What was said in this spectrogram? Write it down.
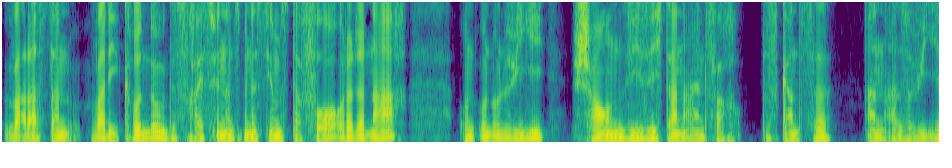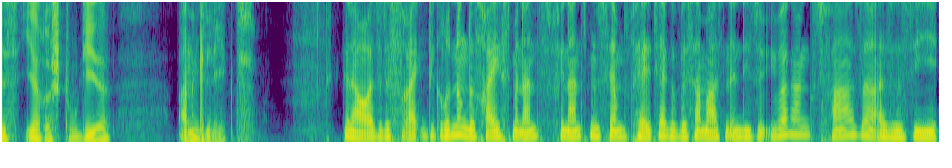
War das dann, war die Gründung des Reichsfinanzministeriums davor oder danach? Und, und, und wie schauen Sie sich dann einfach das Ganze an? Also wie ist Ihre Studie angelegt? Genau, also das, die Gründung des Reichsfinanzministeriums fällt ja gewissermaßen in diese Übergangsphase. Also sie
